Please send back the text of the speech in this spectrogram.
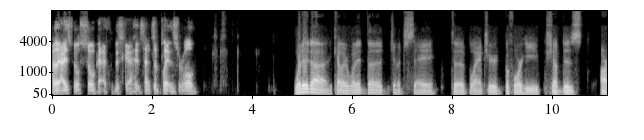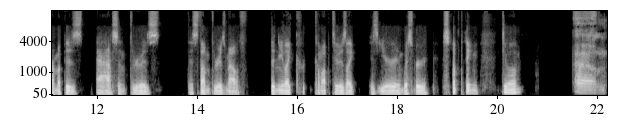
I, like, I just feel so bad for this guy that's had to play this role. What did uh Keller? What did the judge say to Blanchard before he shoved his arm up his ass and threw his his thumb through his mouth? Didn't he like cr- come up to his like his ear and whisper something to him? Um,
